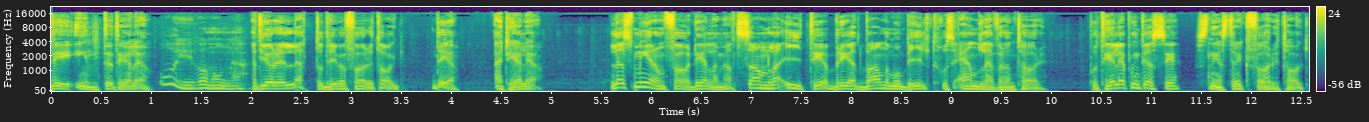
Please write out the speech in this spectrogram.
Det är inte Telia. Oj, vad många. Att göra det lätt att driva företag. Det är Telia. Läs mer om fördelarna med att samla IT, bredband och mobilt hos en leverantör. På telia.se företag.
